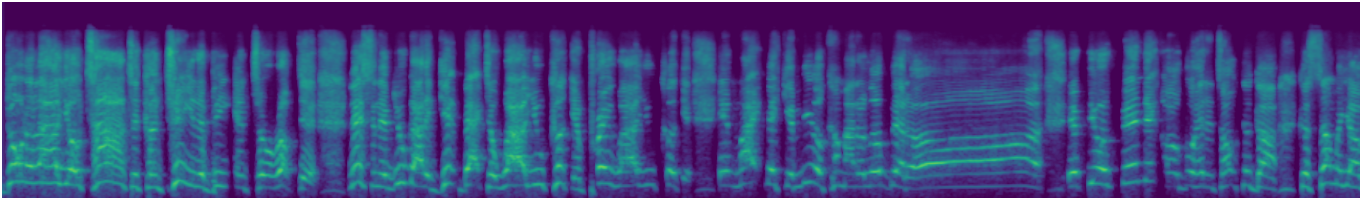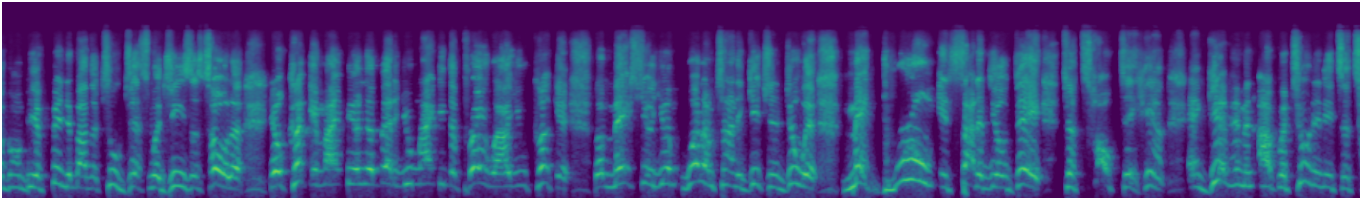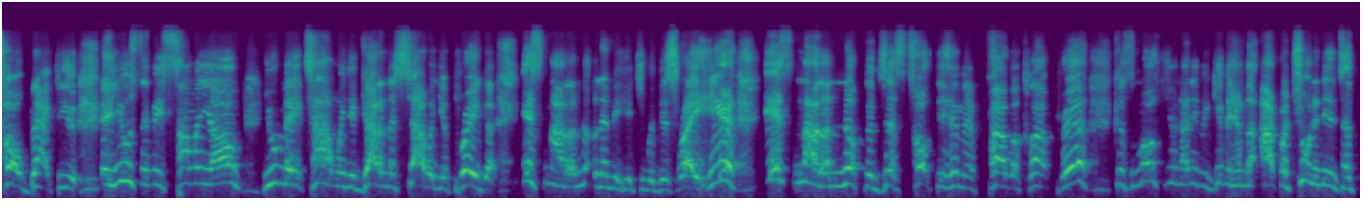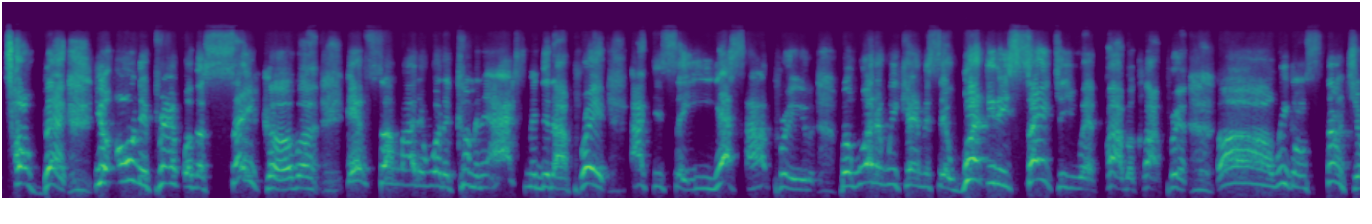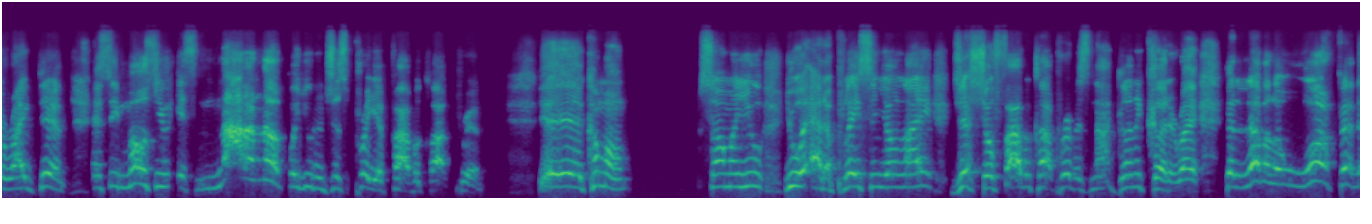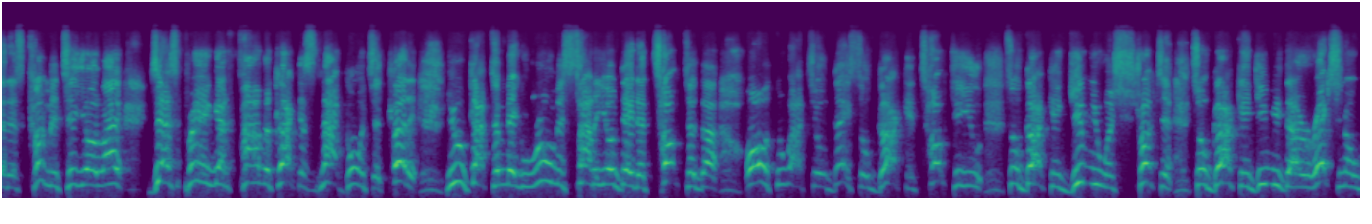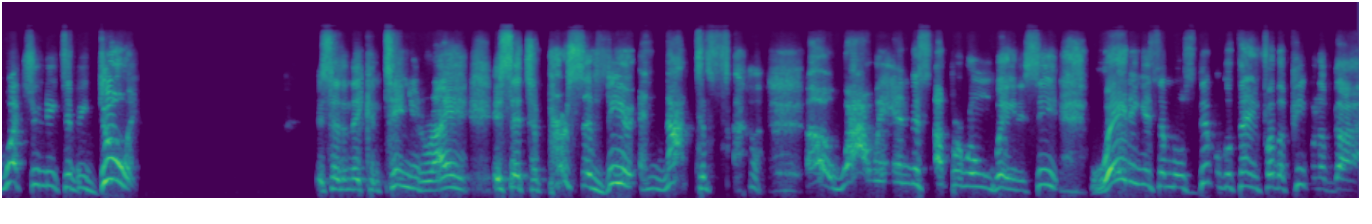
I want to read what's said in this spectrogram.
Don't allow your time to continue to be interrupted. Listen, if you got to get back to while you cooking, pray while you cooking. It might make your meal come out a little better. Oh, if you're offended, oh, go ahead and talk to God because some of y'all going to be offended by the truth, just what Jesus told her. Your cooking might be a little better. You might need to pray while you cooking, but make sure you what I'm trying to get you to do is make room inside of your day to talk to him and give him an opportunity to talk back to you. It used to be some of y'all you made time when you got in the shower, you pray. God. It's not enough. Let me hit you with this right here. It's not enough to just talk to him at five o'clock prayer because most of you not even giving him the opportunity to talk back. You're only praying for the sake of uh, if somebody were to come and ask me, Did I pray? I can say, Yes, I prayed. But what if we came and said, What did he say to you at five o'clock prayer? Oh, we're going to stunt you right there. And see, most of you, it's not enough for you to just pray at five o'clock prayer. Yeah, come on. Some of you, you are at a place in your life, just your five o'clock prayer is not gonna cut it, right? The level of warfare that is coming to your life, just praying at five o'clock is not going to cut it. You got to make room inside of your day to talk to God all throughout your day so God can talk to you, so God can give you instruction, so God can give you direction on what you need to be doing. It said, and they continued, right? It said to persevere and not to. Oh, while we're in this upper room waiting, see, waiting is the most difficult thing for the people of God.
